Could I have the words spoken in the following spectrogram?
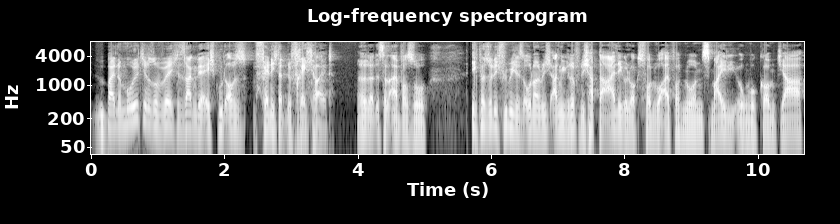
bei einem Multi oder so würde ich sagen, der echt gut aus ist, fände ich das eine Frechheit. Ne? Das ist dann einfach so, ich persönlich fühle mich jetzt unheimlich angegriffen. Ich habe da einige Logs von, wo einfach nur ein Smiley irgendwo kommt. Ja,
